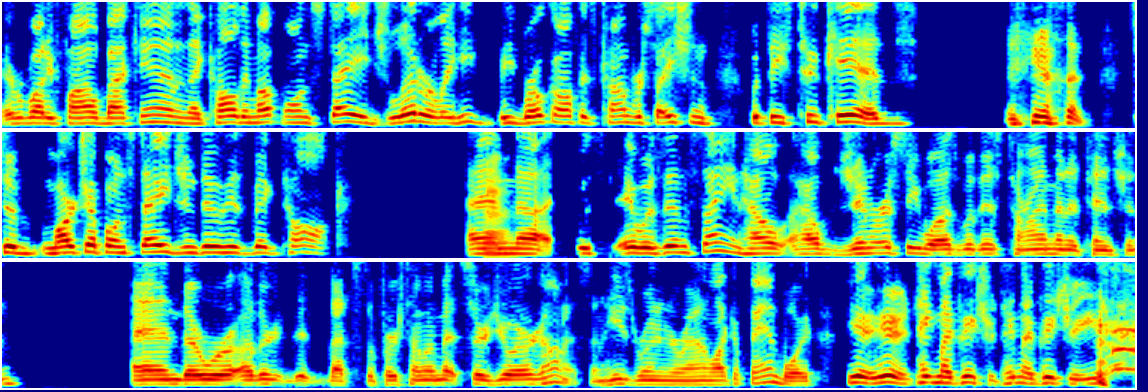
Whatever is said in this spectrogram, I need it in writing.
everybody filed back in and they called him up on stage literally he he broke off his conversation with these two kids to march up on stage and do his big talk and uh, it was it was insane how how generous he was with his time and attention. And there were other that's the first time i met sergio aragonés and he's running around like a fanboy. Here here take my picture take my picture you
